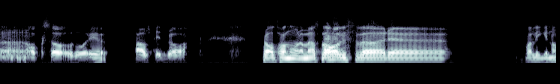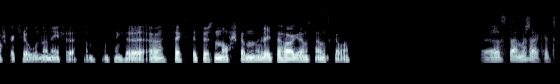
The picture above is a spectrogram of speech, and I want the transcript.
eh, också och då är det ju alltid bra. Bra att ha några med oss. Vad har vi för? Eh, vad ligger norska kronan i förresten? Jag tänkte eh, 60 000 norska, den är lite högre än svenska va? Det stämmer säkert.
